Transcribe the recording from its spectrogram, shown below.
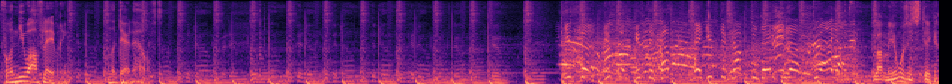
voor een nieuwe aflevering van de derde helft. Give the, give the, hey, give the cup today to, the, to Ajax. Ik laat mijn jongens in stikken.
